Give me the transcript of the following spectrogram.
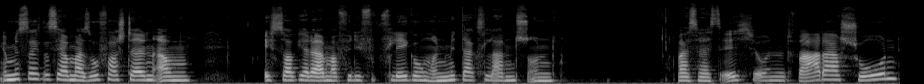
Ihr müsst euch das ja mal so vorstellen. Ähm, ich sorge ja da immer für die Verpflegung und Mittagslunch und was weiß ich und war da schon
